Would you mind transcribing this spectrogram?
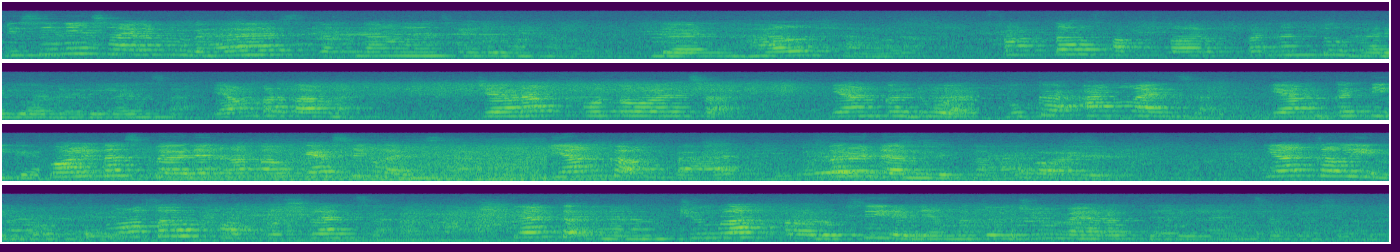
di sini saya akan membahas tentang lensa itu mahal Dan hal-hal faktor-faktor penentu harga dari lensa Yang pertama, jarak foto lensa yang kedua, bukaan lensa. Yang ketiga, kualitas badan atau casing lensa. Yang keempat, peredam getah. Yang kelima, motor fokus lensa. Yang keenam, jumlah produksi dan yang ketujuh, merek dari lensa tersebut.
